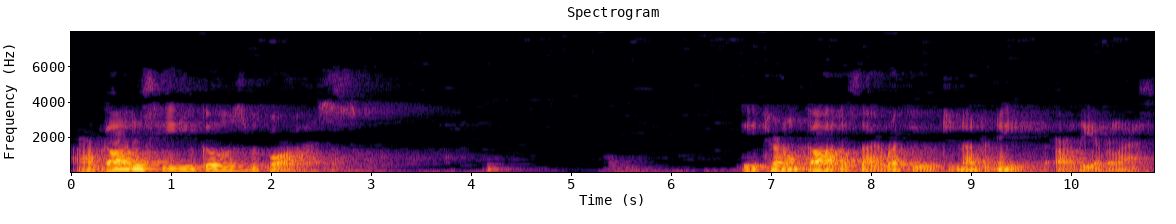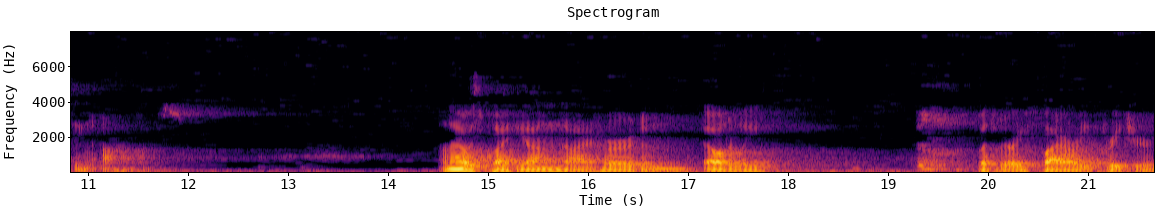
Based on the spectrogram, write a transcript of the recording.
Our God is He who goes before us. The eternal God is thy refuge, and underneath are the everlasting arms. When I was quite young, I heard an elderly but very fiery preacher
